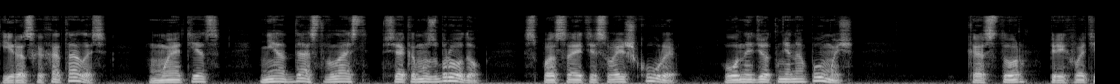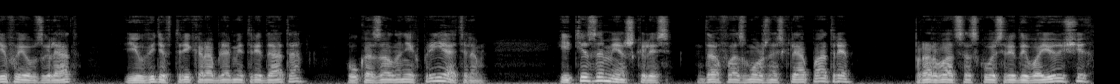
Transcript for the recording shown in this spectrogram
и расхохоталась. «Мой отец не отдаст власть всякому сброду. Спасайте свои шкуры. Он идет мне на помощь». Кастор, перехватив ее взгляд и увидев три корабля Митридата, указал на них приятелям, и те замешкались, дав возможность Клеопатре прорваться сквозь ряды воюющих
